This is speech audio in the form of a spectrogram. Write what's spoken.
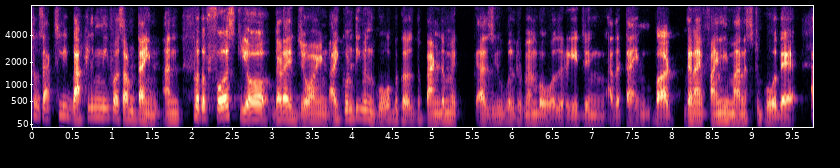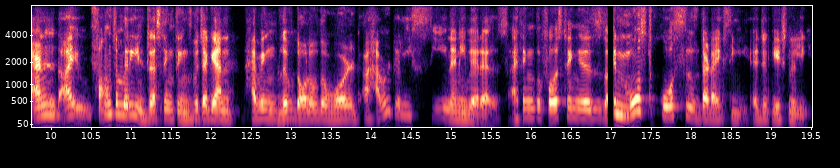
was actually battling me for some time. And for the first year that I joined, I couldn't even go because the pandemic, as you will remember, was raging at the time. But then I finally managed to go there. And I found some very interesting things, which again, having lived all over the world, I haven't really seen anywhere else. I think the first thing is in most courses that I see educationally,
